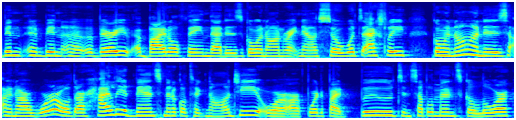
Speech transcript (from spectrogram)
been been a, a very a vital thing that is going on right now. So what's actually going on is in our world, our highly advanced medical technology or our fortified foods and supplements galore,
